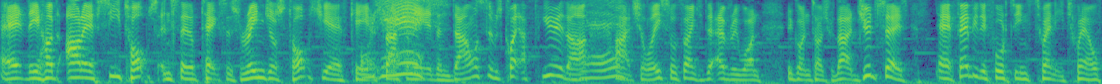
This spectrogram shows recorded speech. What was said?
Uh, they had RFC tops instead of Texas Rangers tops. JFK Oh, assassinated yes. in Dallas. There was quite a few of that, Yeah. actually. So thank you to everyone who got in touch with that. Jude says, uh, February 14th, 2012,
